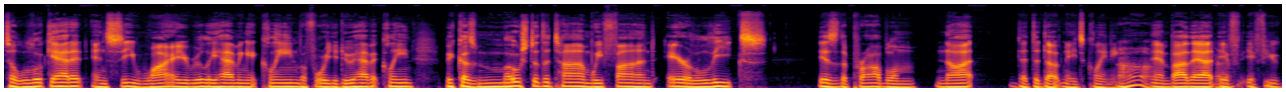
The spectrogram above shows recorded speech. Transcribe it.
to look at it and see why you're really having it clean before you do have it clean. Because most of the time, we find air leaks is the problem, not that the duct needs cleaning. Oh, and by that, okay. if if you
